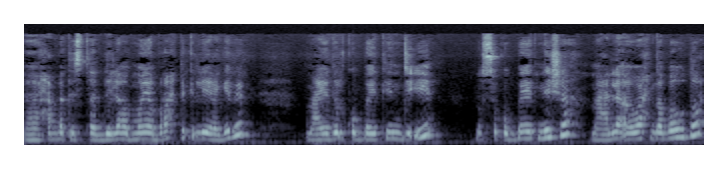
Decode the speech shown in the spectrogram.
حابة تستبدليها بمية براحتك اللي يعجبك. معايا دول كوبايتين دقيق. نص كوباية نشا. معلقة واحدة بودر.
